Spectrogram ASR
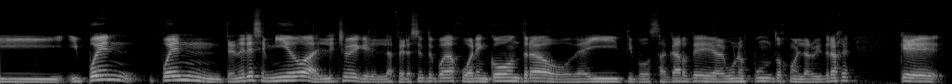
y, pueden, pueden tener ese miedo al hecho de que la federación te pueda jugar en contra o de ahí tipo sacarte algunos puntos con el arbitraje, que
